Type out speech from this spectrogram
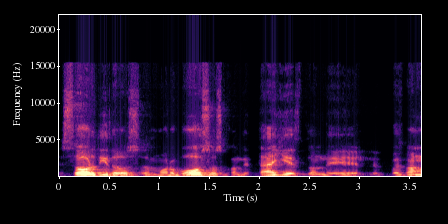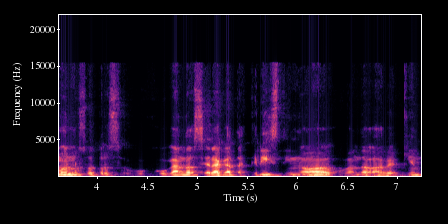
sórdidos, morbosos, con detalles, donde pues vamos nosotros jugando a ser Agatha Christie, ¿no? Jugando a ver quién,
